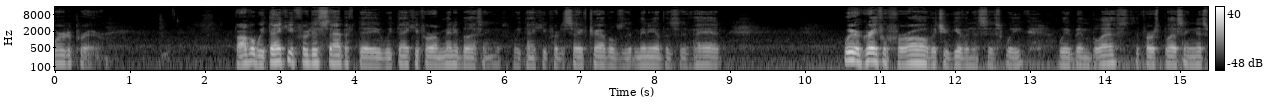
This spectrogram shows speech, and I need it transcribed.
Word of prayer. Father, we thank you for this Sabbath day. We thank you for our many blessings. We thank you for the safe travels that many of us have had. We are grateful for all that you've given us this week. We've been blessed. The first blessing this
